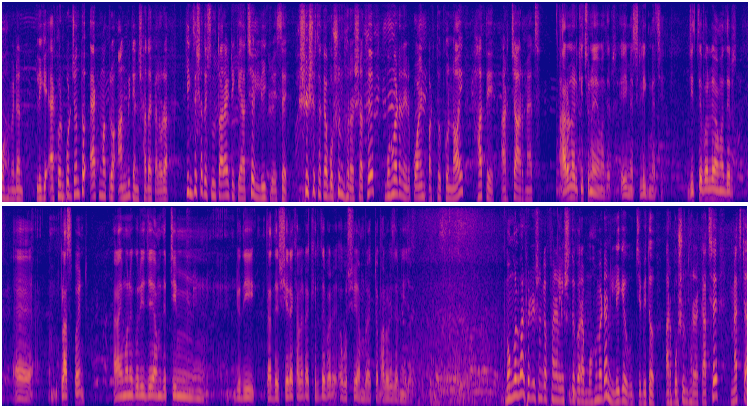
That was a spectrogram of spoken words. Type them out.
মোহামেডান। লিগে এখন পর্যন্ত একমাত্র আনবিটেন সাদা কালোরা। কিংসের সাথে শুধু তারাই টিকে আছে লিগ রেসে। শীর্ষে থাকা বসুন্ধরার সাথে মোহামেডানের পয়েন্ট পার্থক্য নয়, হাতে আর চার ম্যাচ। হারানোর কিছু নেই আমাদের এই ম্যাচ, লিগ ম্যাচে। জিততে পারলে আমাদের প্লাস পয়েন্ট আর আমি মনে করি যে আমাদের টিম যদি তাদের সেরা খেলাটা খেলতে পারে, অবশ্যই আমরা একটা ভালো রেজাল্ট নিয়ে যাব। মঙ্গলবার ফেডারেশন কাপ ফাইনাল নিশ্চিত করা মোহামেডান লিগে উজ্জীবিত। আর বসুন্ধরার কাছে ম্যাচটা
